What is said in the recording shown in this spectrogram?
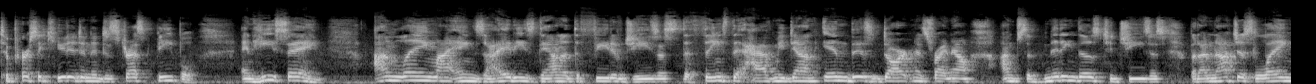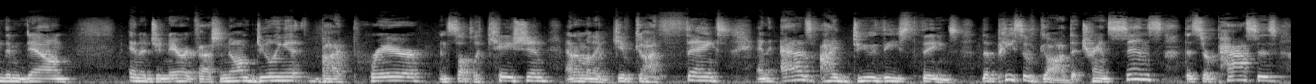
to persecuted and distressed people. And he's saying, I'm laying my anxieties down at the feet of Jesus, the things that have me down in this darkness right now. I'm submitting those to Jesus, but I'm not just laying them down in a generic fashion. No, I'm doing it by prayer and supplication, and I'm going to give God thanks. And as I do these things, the peace of God that transcends, that surpasses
